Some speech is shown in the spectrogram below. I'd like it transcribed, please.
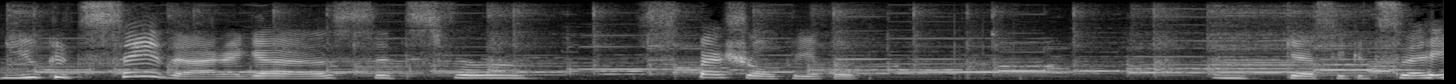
You could say that, I guess. It's for special people. I guess you could say.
